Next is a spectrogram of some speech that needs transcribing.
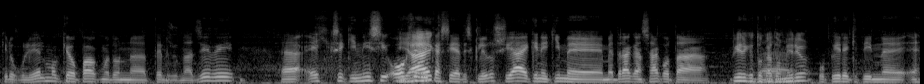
κύριο Κουλιέλμο και ο Πάοκ με τον ε, Τέλη Ζουρνατζίδη. Ε, έχει ξεκινήσει όχι η ΑΕΚ. διαδικασία της κλήρωσης. Η ΑΕΚ είναι εκεί με, με Ντράγκαν Σάκοτα Πήρε και το ε, εκατομμύριο. που πήρε και την ε, ε,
